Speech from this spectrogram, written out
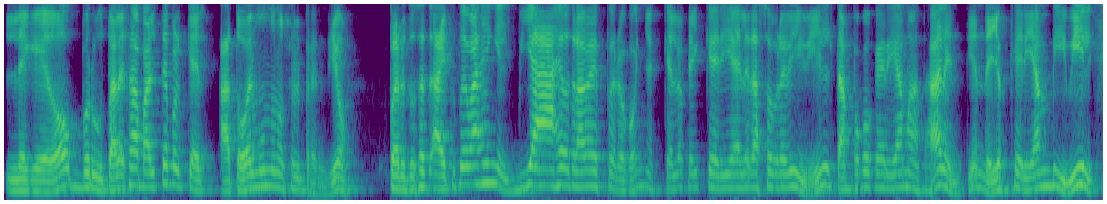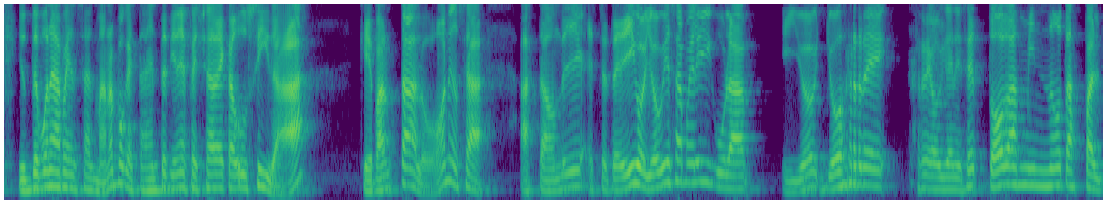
le quedó brutal esa parte porque a todo el mundo nos sorprendió. Pero entonces ahí tú te vas en el viaje otra vez, pero coño, es que lo que él quería él era sobrevivir, tampoco quería matar, ¿entiendes? Ellos querían vivir. Y tú te pones a pensar, hermano, porque esta gente tiene fecha de caducidad, qué pantalones, o sea, hasta dónde llega. Este, te digo, yo vi esa película y yo, yo re- reorganicé todas mis notas para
